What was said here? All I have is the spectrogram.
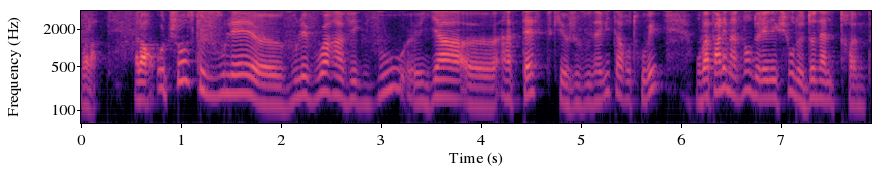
Voilà. Alors, autre chose que je voulais, voulais voir avec vous, il y a un test que je vous invite à retrouver. On va parler maintenant de l'élection de Donald Trump.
